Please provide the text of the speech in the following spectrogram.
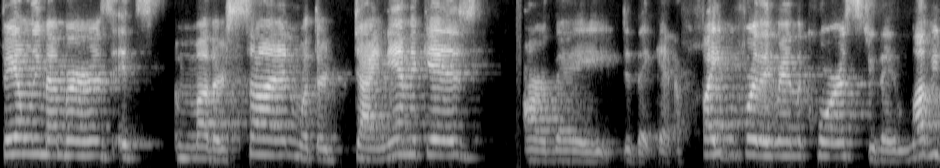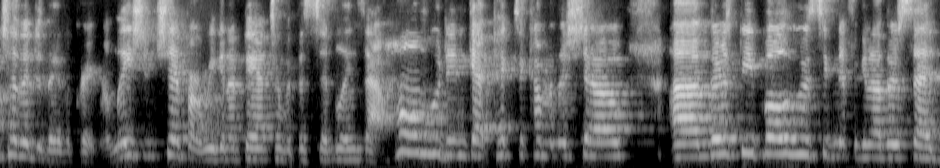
family members, it's mother son, what their dynamic is, are they, did they get a fight before they ran the course? Do they love each other? Do they have a great relationship? Are we going to banter with the siblings at home who didn't get picked to come on the show? Um, there's people whose significant others said,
